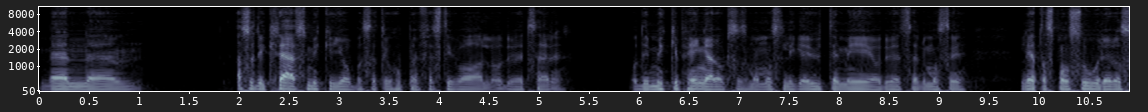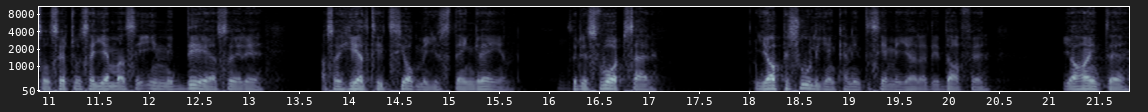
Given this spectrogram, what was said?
Men eh, alltså det krävs mycket jobb att sätta ihop en festival och du vet så och det är mycket pengar också som man måste ligga ute med och du vet så du måste leta sponsorer och så. Så jag tror så här, ger man sig in i det så är det alltså heltidsjobb med just den grejen. Så det är svårt så här. Jag personligen kan inte se mig göra det idag för jag har inte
